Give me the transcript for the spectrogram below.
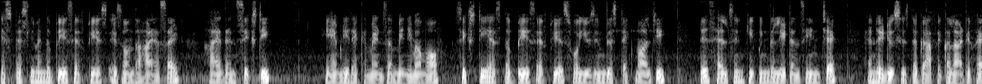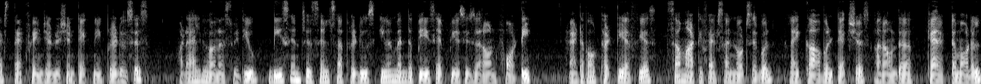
especially when the base FPS is on the higher side, higher than 60. AMD recommends a minimum of 60 as the base FPS for using this technology. This helps in keeping the latency in check and reduces the graphical artifacts that frame generation technique produces. But I'll be honest with you, decent results are produced even when the base FPS is around 40. At about 30 fps, some artifacts are noticeable like garbled textures around the character model,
